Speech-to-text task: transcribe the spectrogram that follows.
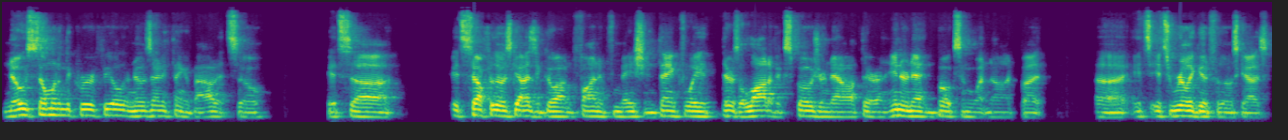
knows someone in the career field or knows anything about it. So it's uh, it's tough for those guys to go out and find information. Thankfully, there's a lot of exposure now out there on the internet and books and whatnot, but uh, it's it's really good for those guys.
